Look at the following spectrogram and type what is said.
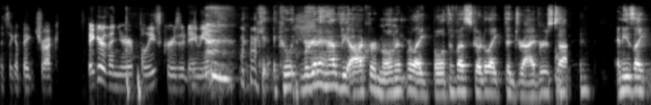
It's like a big truck, bigger than your police cruiser, Damien. We- we're gonna have the awkward moment where like both of us go to like the driver's side, and he's like,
